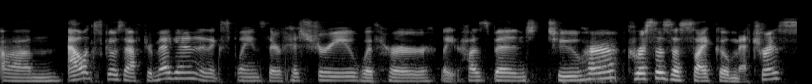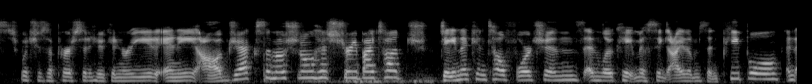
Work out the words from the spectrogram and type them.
um, Alex goes after Megan and explains their history with her late husband to her. Carissa's a psychometrist, which is a person who can read any object's emotional history by touch. Dana can tell fortunes and locate missing items and people, and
